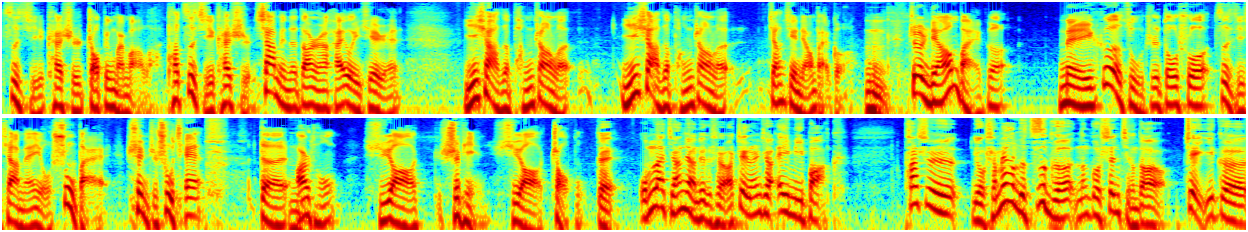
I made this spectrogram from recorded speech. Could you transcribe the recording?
自己开始招兵买马了。他自己开始，下面的当然还有一些人，一下子膨胀了，一下子膨胀了将近两百个。嗯，这两百个每个组织都说自己下面有数百甚至数千的儿童。需要食品，需要照顾。对，我们来讲讲这个事儿啊。这个人叫 Amy Bach，他是有什么样的资格能够申请到这一个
